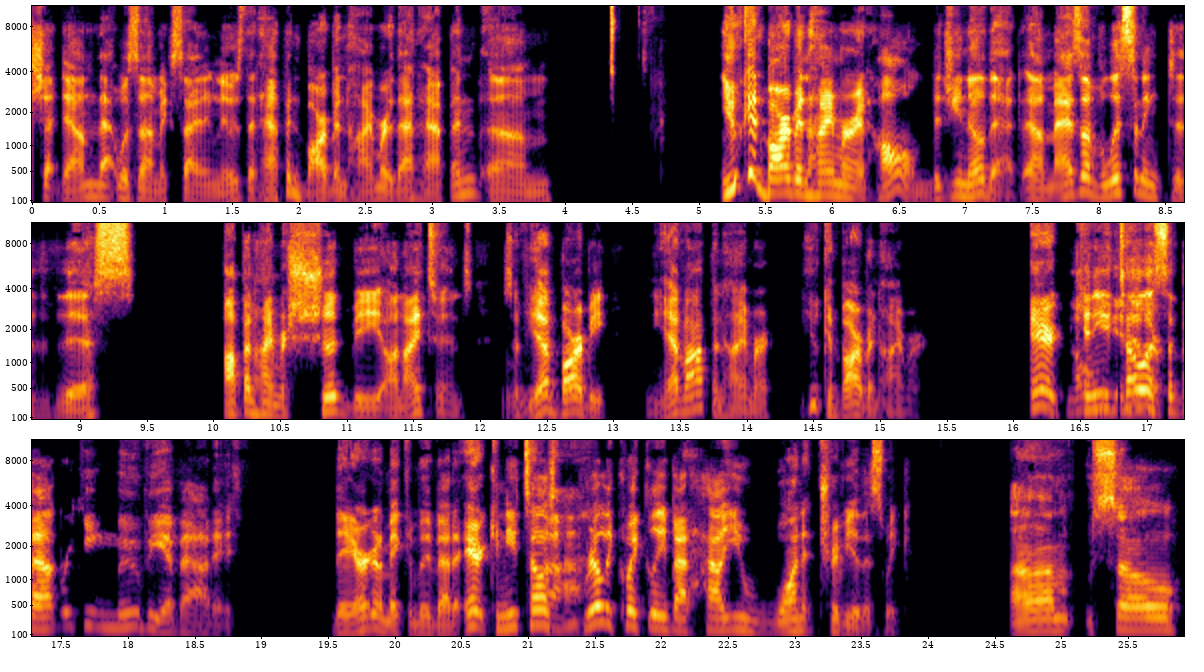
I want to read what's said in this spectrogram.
shut down. That was um exciting news that happened. Barbenheimer, that happened. Um, you can Barbenheimer at home. Did you know that? Um, as of listening to this, Oppenheimer should be on iTunes. So if you have Barbie and you have Oppenheimer, you can Barbenheimer. Eric, Don't can you tell us about? freaking movie about it? They are going to make a movie about it. Eric, can you tell us Ah. really quickly about how you won at trivia this week? Um, so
